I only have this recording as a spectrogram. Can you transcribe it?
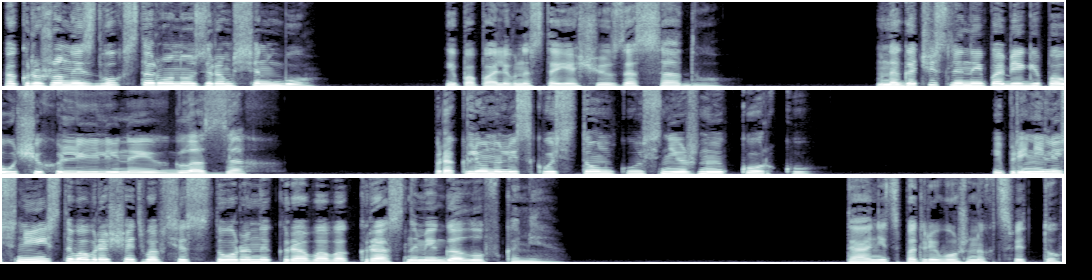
окруженной с двух сторон озером Синбо, и попали в настоящую засаду. Многочисленные побеги паучьих лилий на их глазах проклюнулись сквозь тонкую снежную корку и принялись неистово вращать во все стороны кроваво-красными головками. Танец потревоженных цветов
